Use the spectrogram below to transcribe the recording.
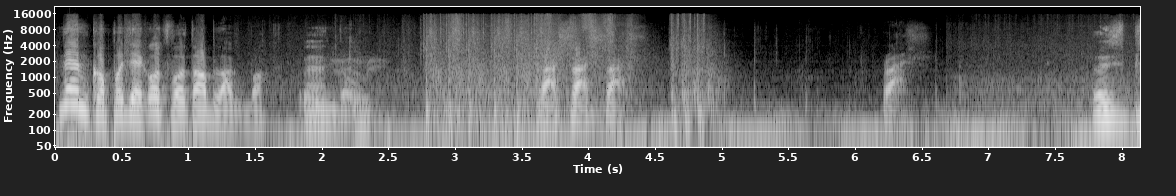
Nem kap a gyerek, ott volt ablakba. Láttam. Rás, rás, rás. Rás. Rösbi.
